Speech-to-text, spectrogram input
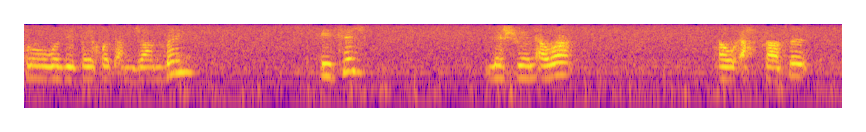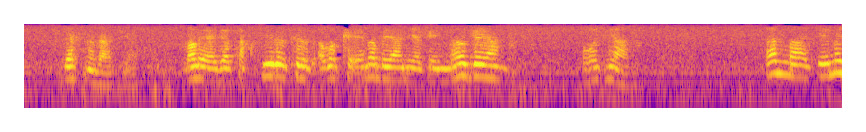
تۆ وەزیفەی خۆت ئەنجام بن ئیتر لە شوێن ئەوە ئەو ئەحساسە دەست نەداتیە بەڵێ ئەگەر تەقسیرە کرد ئەوە کە ئێمە بەیانیەکەین نەگەیان وە زیان ئەمما ئێمە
